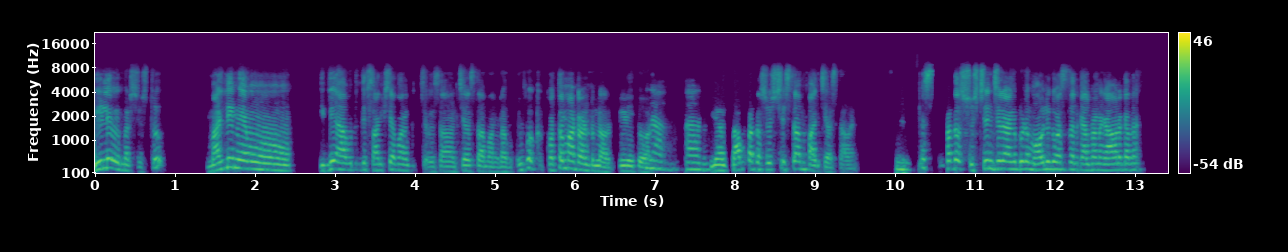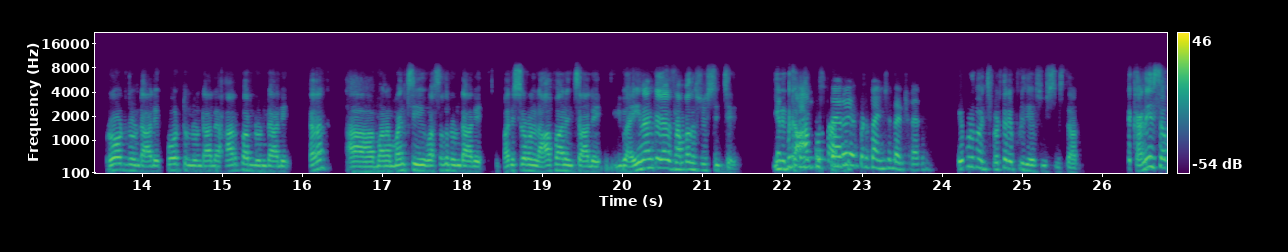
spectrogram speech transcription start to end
వీళ్ళే విమర్శిస్తూ మళ్ళీ మేము ఇవే అభివృద్ధి సంక్షేమానికి చేస్తామనడం. ఇంకొక కొత్త మాట అంటున్నారు టీడీపీ వాళ్ళు. మేము సంపద సృష్టిస్తాం పనిచేస్తామని. సంపద సృష్టించడానికి కూడా మౌలిక వసతులు కల్పన కావాలి కదా. రోడ్లు ఉండాలి పోర్టులు ఉండాలి హార్బర్లు ఉండాలి కదా. ఆ మన మంచి వసతులు ఉండాలి పరిశ్రమలను ఆహ్వానించాలి. ఇవి అయినాక కదా సంపద సృష్టించేది. ఇవి కాకుండా ఎప్పుడు పంచిపెడతారు? ఎప్పుడు పంచి పెడతారు ఎప్పుడు సృష్టిస్తారు. కనీసం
